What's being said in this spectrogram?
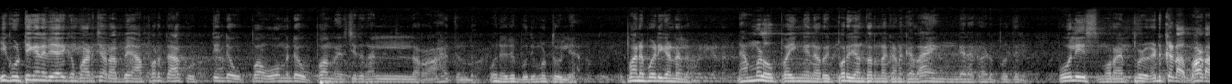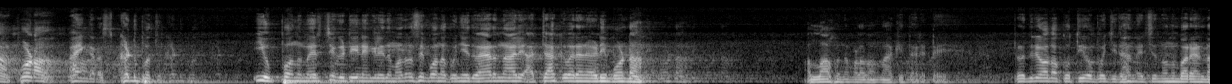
ഈ കുട്ടി ഇങ്ങനെ വിചാരിക്കും പഠിച്ച റബ്ബെ അപ്പുറത്ത് ആ കുട്ടിന്റെ ഉപ്പ ഓമന്റെ ഉപ്പ മരിച്ചിട്ട് നല്ല റാഹത്തുണ്ട്. ഓനൊരു ബുദ്ധിമുട്ടുമില്ല. ഉപ്പാനെ പേടിക്കണ്ടല്ലോ. നമ്മളെ ഉപ്പ ഇങ്ങനെ റിപ്പർ ചന്ദ്രനെ കണക്ക് ഭയങ്കര കടുപ്പത്തിൽ. പോലീസ് മുറ എപ്പോഴും എടുക്കടാ പാടാ പോടാ ഭയങ്കര കടുപ്പത്തിൽ. ഈ ഉപ്പ ഒന്ന് മരിച്ചു കിട്ടിയില്ലെങ്കിൽ ഇത് മദ്രസയിൽ പോകുന്ന കുഞ്ഞ് ഇത് വേറെ നാല് അറ്റാക്ക് വരാൻ എടിയും പോണ്ട. അള്ളാഹു നമ്മളെ നന്നാക്കി തരട്ടെ. പ്രതിരോധ കുത്തിവെപ്പ് ജിഹാ മരിച്ചെന്നൊന്നും പറയണ്ട.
